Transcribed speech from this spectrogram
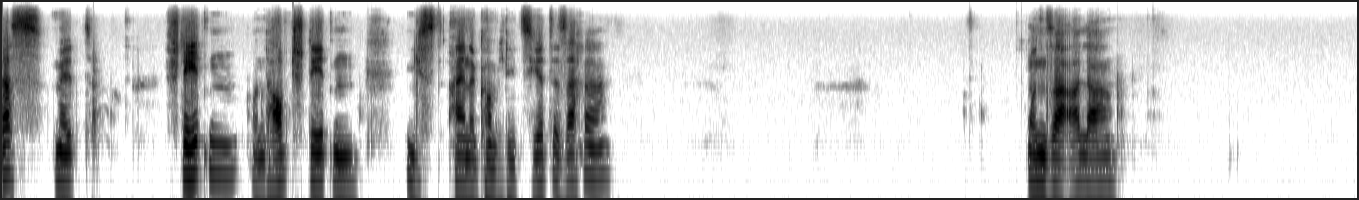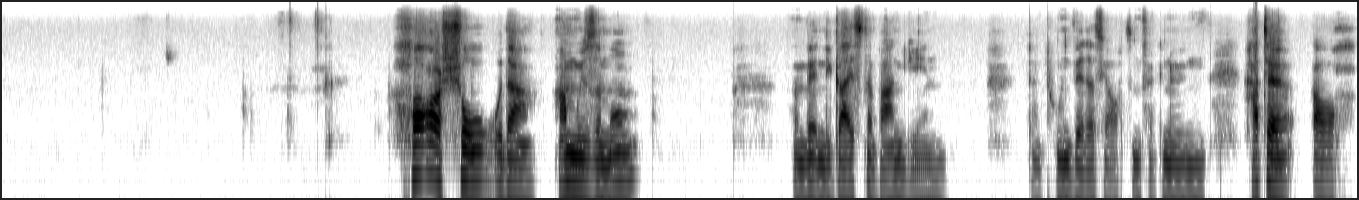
Das mit Städten und Hauptstädten ist eine komplizierte Sache. Unser aller Horrorshow oder Amüsement, wenn wir in die Geisterbahn gehen, dann tun wir das ja auch zum Vergnügen. Hatte auch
